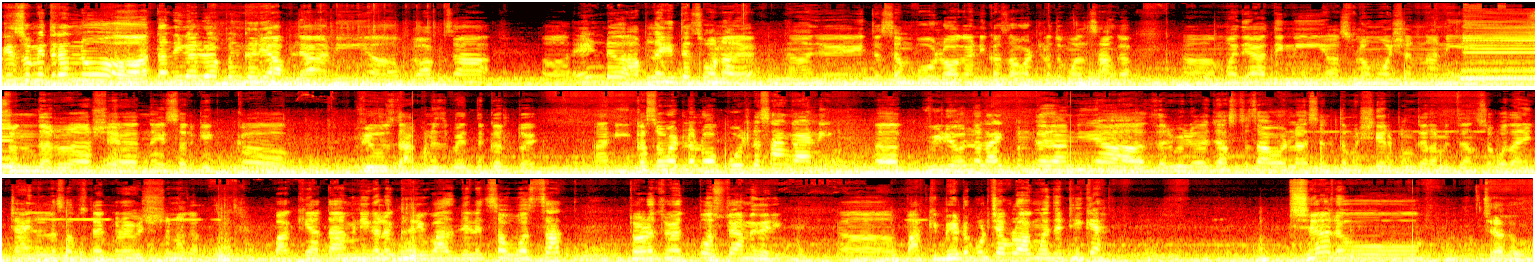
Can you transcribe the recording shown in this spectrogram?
ओके सो मित्रांनो आता निघालो आपण घरी आपल्या आणि ब्लॉगचा एंड आपला इथेच होणार आहे. म्हणजे इथं संभू ब्लॉग आणि कसा वाटलं तुम्हाला सांगा. मध्ये आधी मी स्लो मोशन आणि सुंदर असे नैसर्गिक व्ह्यूज दाखवण्याचा प्रयत्न करतोय. आणि कसं वाटलं ब्लॉग पोस्टला सांगा आणि व्हिडिओला लाईक पण करा आणि जर व्हिडिओ जास्तच आवडला असेल तर मग शेअर पण करा मित्रांसोबत आणि चॅनलला सबस्क्राईब करायला विसरू नका. बाकी आता आम्ही निघालो घरी वाजलेले सव्वा सात. थोड्याच वेळात पोचतोय आम्ही घरी. बाकी भेटू पुढच्या ब्लॉगमध्ये ठीक आहे? चलो. चलो.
